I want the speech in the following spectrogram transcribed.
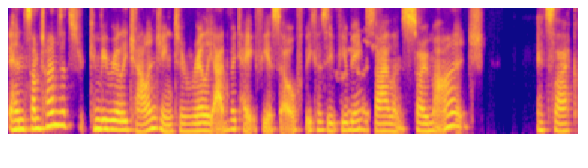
and sometimes it can be really challenging to really advocate for yourself because if you're being silenced so much, it's like,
